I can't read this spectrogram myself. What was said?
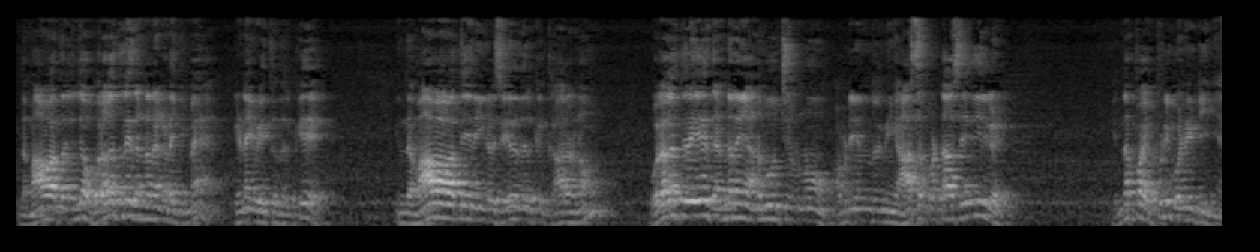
இந்த மாபாவத்தை செஞ்சால் உலகத்திலே தண்டனை கிடைக்குமே? இணை வைத்ததற்கு. இந்த மாபாவத்தை நீங்கள் செய்ததற்கு காரணம் உலகத்திலேயே தண்டனை அனுபவிச்சிடணும் அப்படின்னு நீங்கள் ஆசைப்பட்டா செய்தீர்கள். என்னப்பா இப்படி பண்ணிட்டீங்க?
